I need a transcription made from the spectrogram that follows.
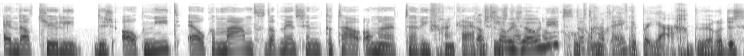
En dat jullie dus ook niet elke maand dat mensen een totaal ander tarief gaan krijgen. Dat Misschien sowieso dat niet. Dat gaat één keer per jaar gebeuren. Dus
